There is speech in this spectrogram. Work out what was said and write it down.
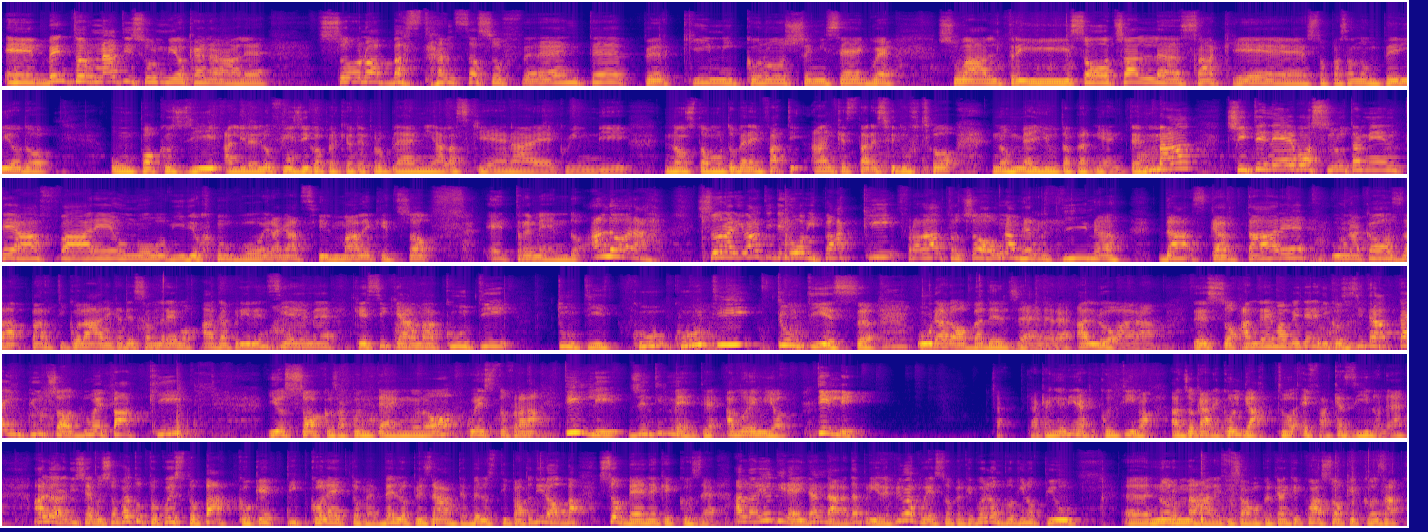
e bentornati sul mio canale. Sono abbastanza sofferente per chi mi conosce, mi segue su altri social, sa che sto passando un periodo un po' così a livello fisico perché ho dei problemi alla schiena e quindi non sto molto bene. Infatti anche stare seduto non mi aiuta per niente, ma ci tenevo assolutamente a fare un nuovo video con voi, ragazzi. Il male che ho è tremendo. Allora, sono arrivati dei nuovi pacchi. Fra l'altro, ho una merdina da scartare. Una cosa particolare che adesso andremo ad aprire insieme, che si chiama Cuti Tuti. Cuti Tuties. Una roba del genere. Allora. Adesso andremo a vedere di cosa si tratta. In più ho due pacchi. Io so cosa contengono. Questo fra la... Tilly, gentilmente, amore mio. Tilly! La cagnolina che continua a giocare col gatto e fa casino, né? Allora, dicevo, soprattutto questo pacco che è piccoletto ma è bello pesante, bello stipato di roba, so bene che cos'è. Allora, io direi di andare ad aprire prima questo perché quello è un pochino più eh, normale, diciamo, perché anche qua so che cosa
